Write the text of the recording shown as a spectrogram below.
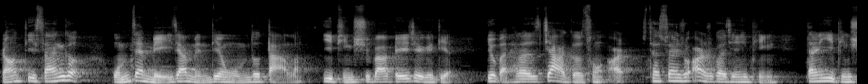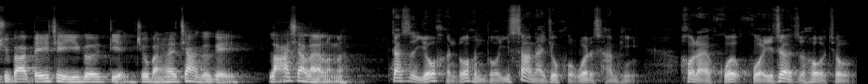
然后第三个，我们在每一家门店我们都打了一瓶续八杯这个点，又把它的价格从二，它虽然说二十块钱一瓶，但是一瓶续八杯这一个点就把它的价格给拉下来了嘛。但是有很多很多一上来就火过的产品，后来火火一阵之后就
